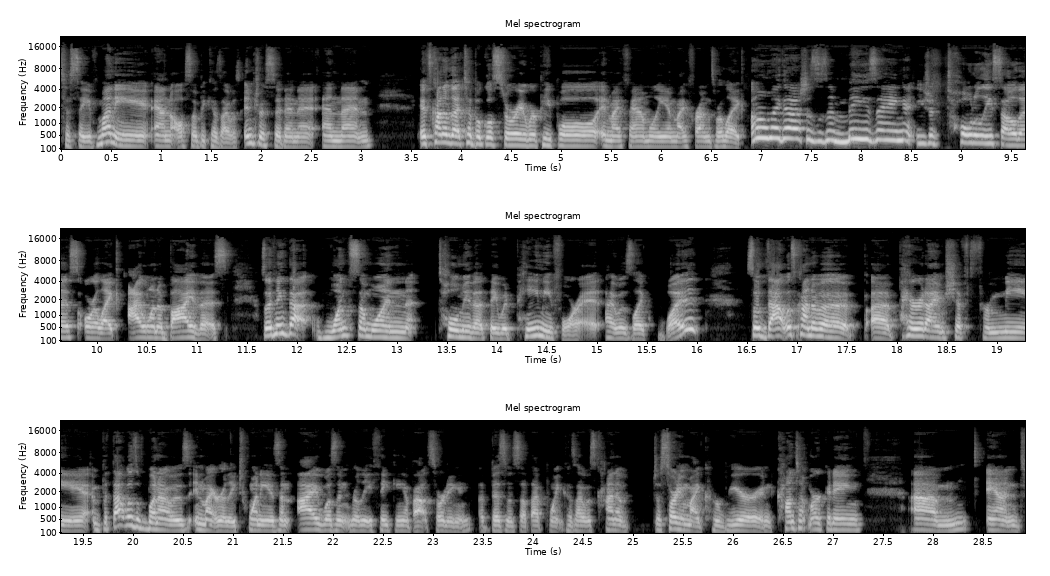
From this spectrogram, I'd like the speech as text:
to save money and also because I was interested in it. And then it's kind of that typical story where people in my family and my friends were like, oh my gosh, this is amazing. You should totally sell this, or like, I want to buy this. So I think that once someone told me that they would pay me for it, I was like, what? So that was kind of a, a paradigm shift for me. But that was when I was in my early 20s, and I wasn't really thinking about starting a business at that point because I was kind of just starting my career in content marketing um, and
